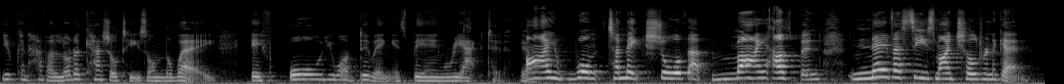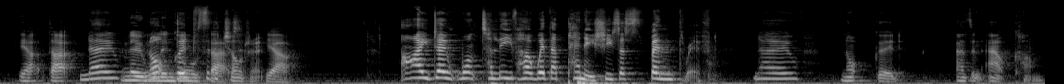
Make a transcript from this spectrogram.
you can have a lot of casualties on the way if all you are doing is being reactive. I want to make sure that my husband never sees my children again. Yeah, that No, no not good for that. the children. Yeah. I don't want to leave her with a penny. She's a spendthrift. No, not good as an outcome.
